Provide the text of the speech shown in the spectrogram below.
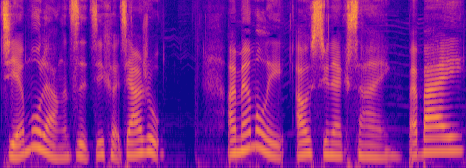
节目”两个字即可加入。I'm Emily. I'll see you next time. Bye bye.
